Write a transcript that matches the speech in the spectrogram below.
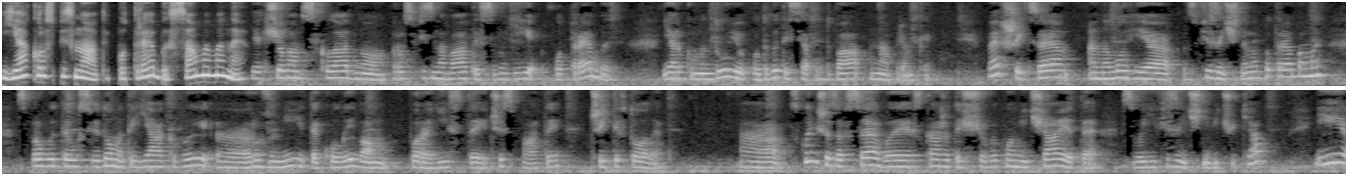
Як розпізнати потреби саме мене? Якщо вам складно розпізнавати свої потреби, я рекомендую подивитися у два напрямки. Перший це аналогія з фізичними потребами. Спробуйте усвідомити, як ви е, розумієте, коли вам пора їсти, чи спати, чи йти в туалет. Скоріше за все, ви скажете, що ви помічаєте свої фізичні відчуття і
